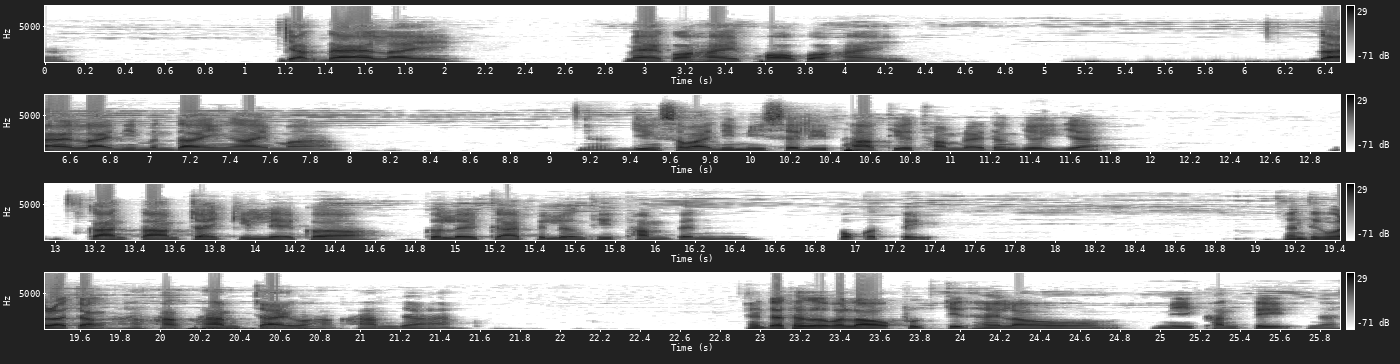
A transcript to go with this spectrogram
นะอยากได้อะไร แม่ก็ให้พ่อก็ให้ ได้อะไรนี่มันได้ง่ายมากนะยิ่งสมัยนี้มีเสรีภาพที่จะทำอะไรต้องเยอะแยะ การตามใจกิเลสก็ก็เลยกลายเป็นเรื่องที่ทำเป็นปกตินั้นถึงเวลาจะหักห้ามใจก็หักห้ามยากแต่ถ้าเกิดว่าเราฝึกจิตให้เรามีขันตินะ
